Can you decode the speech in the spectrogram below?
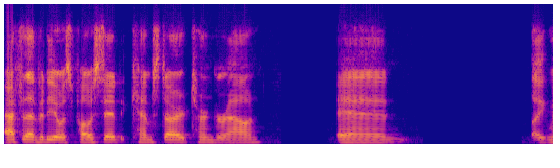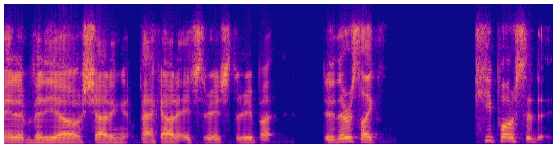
after that video was posted, Keemstar turned around and like made a video shouting it back out at H3H3. But dude, there was like he posted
